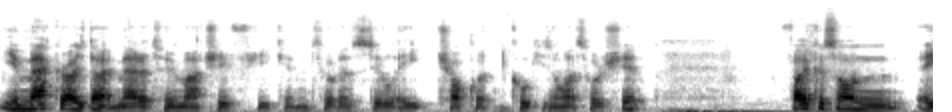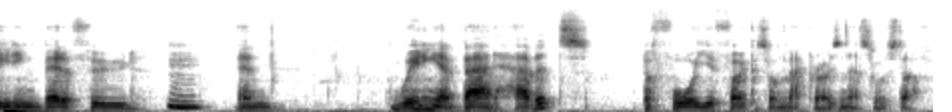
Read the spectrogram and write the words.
Your macros don't matter too much if you can sort of still eat chocolate and cookies and all that sort of shit. Focus on eating better food Mm. and weeding out bad habits before you focus on macros and that sort of stuff.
